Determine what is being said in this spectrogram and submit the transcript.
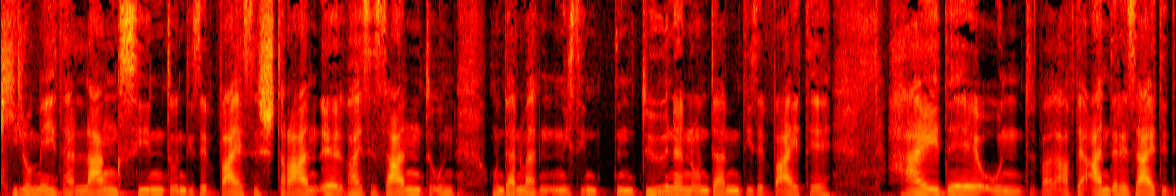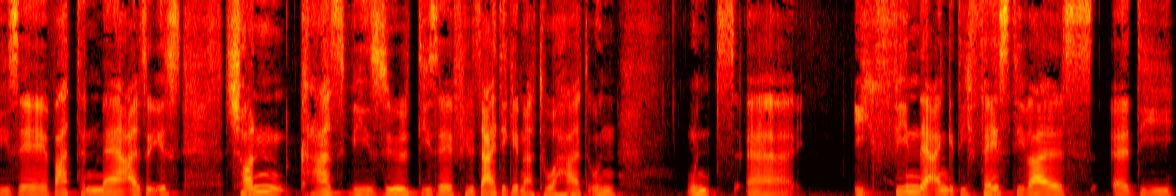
Kilometer lang sind und diese weiße Strand, äh, weiße Sand und, und dann man ist in den Dünen und dann diese weite Heide und auf der anderen Seite diese Wattenmeer. Also ist schon krass, wie Sylt diese vielseitige Natur hat und, und äh, ich finde eigentlich Festivals, äh, die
